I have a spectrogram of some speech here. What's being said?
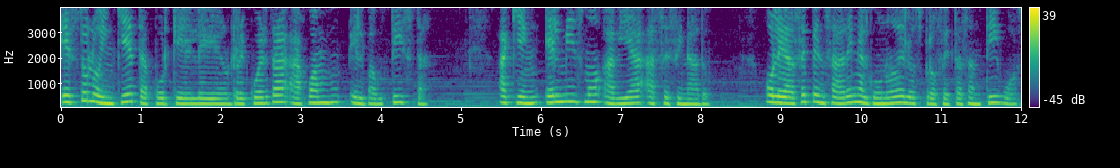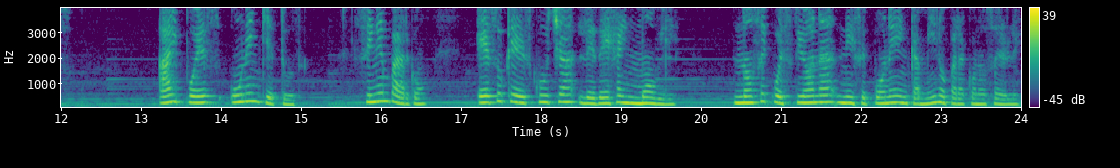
Esto lo inquieta porque le recuerda a Juan el Bautista, a quien él mismo había asesinado, o le hace pensar en alguno de los profetas antiguos. Hay pues una inquietud. Sin embargo, eso que escucha le deja inmóvil no se cuestiona ni se pone en camino para conocerle.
